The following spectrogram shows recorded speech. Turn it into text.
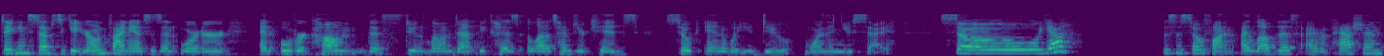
taking steps to get your own finances in order and overcome this student loan debt because a lot of times your kids soak in what you do more than you say. So, yeah, this is so fun. I love this. I have a passion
